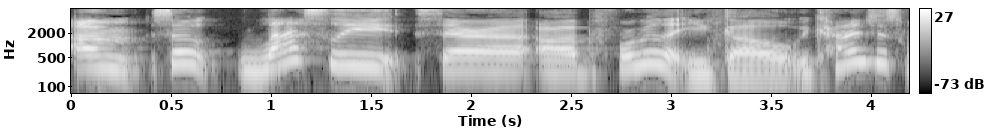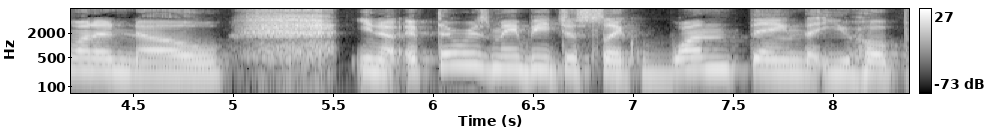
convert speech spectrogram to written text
um, so, lastly, Sarah, uh, before we let you go, we kind of just want to know, you know, if there was maybe just like one thing that you hope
